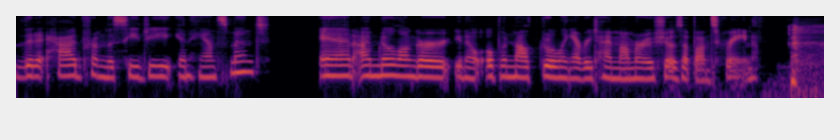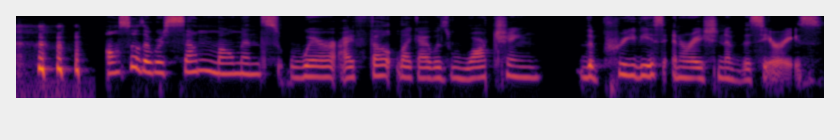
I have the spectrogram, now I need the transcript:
that it had from the CG enhancement. And I'm no longer, you know, open mouth drooling every time Mamoru shows up on screen. also, there were some moments where I felt like I was watching the previous iteration of the series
